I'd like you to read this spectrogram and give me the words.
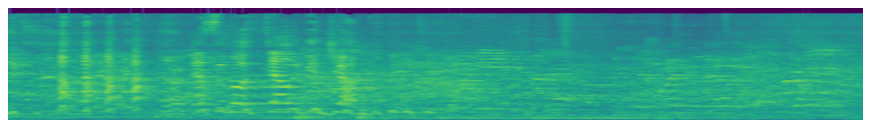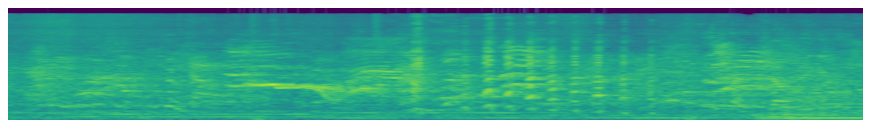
That's the most delicate jump. Jumping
